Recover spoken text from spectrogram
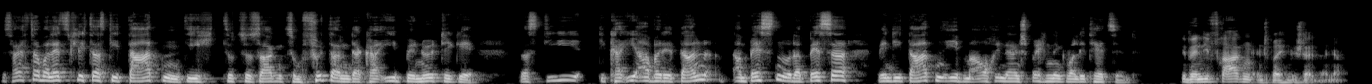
Das heißt aber letztlich, dass die Daten, die ich sozusagen zum Füttern der KI benötige, dass die, die KI arbeitet dann am besten oder besser, wenn die Daten eben auch in der entsprechenden Qualität sind. Wenn die Fragen entsprechend gestellt werden, ja.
